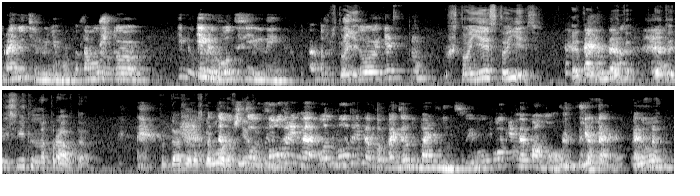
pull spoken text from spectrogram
хранитель у него, потому что или род сильный, что, что, есть, что есть, то есть. Это, это, это действительно правда. Тут даже разговоров нет. Вовремя, он вовремя попадет в больницу, ему вовремя помогут. Я так, ну,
